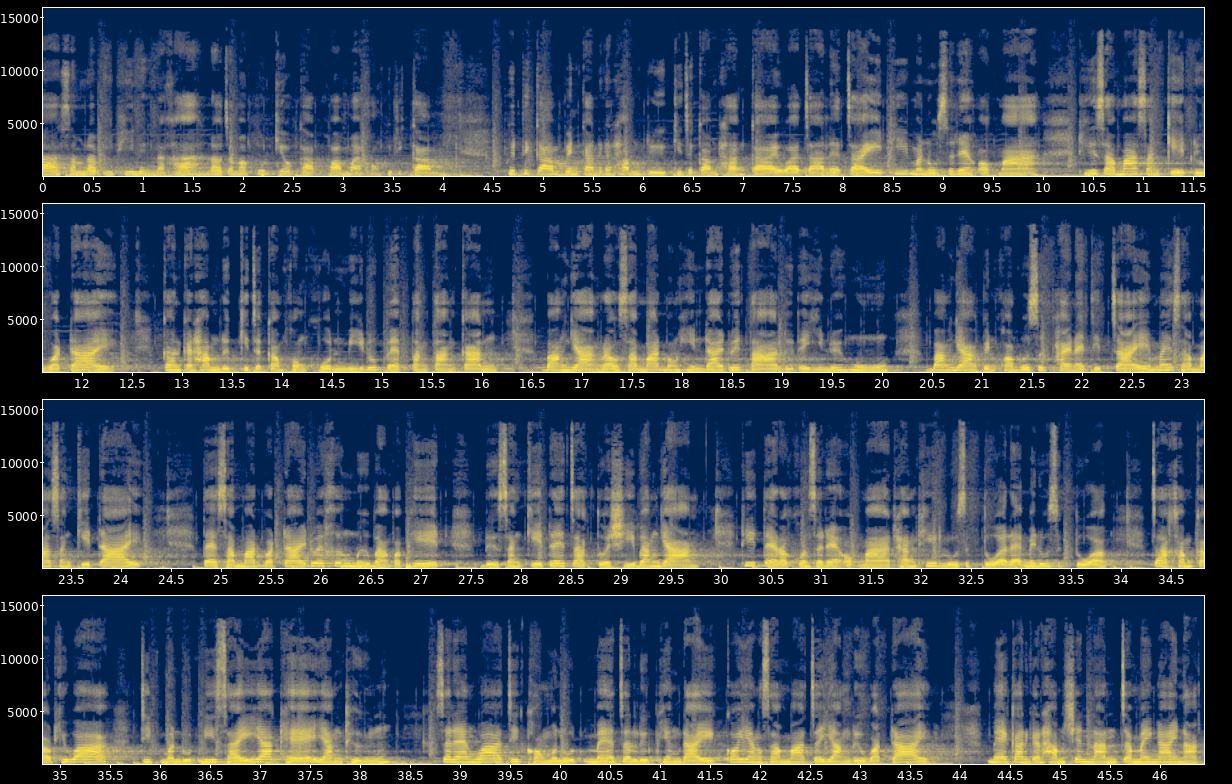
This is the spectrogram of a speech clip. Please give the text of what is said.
ค่ะสำหรับ EP 1 นะคะ เราจะมาพูดเกี่ยวกับความหมายของพฤติกรรม พฤติกรรมเป็นการกระทำหรือกิจกรรมทางกาย วาจาและใจที่มนุษย์แสดงออกมา ที่สามารถสังเกตหรือวัดได้ การกระทำหรือกิจกรรมของคนมีรูปแบบต่างๆกัน บางอย่างเราสามารถมองเห็นได้ด้วยตาหรือได้ยินด้วยหู บางอย่างเป็นความรู้สึกภายในจิตใจไม่สามารถสังเกตได้ แต่สามารถวัดได้ด้วยเครื่องมือบางประเภท หรือสังเกตได้จากตัวชี้บางอย่าง ที่แต่ละคนแสดงออกมาทั้งที่รู้สึกตัวและไม่รู้สึกตัว จากคำกล่าวที่ว่า จิตมนุษย์นิสัยยากแท้อย่างถึง แสดงว่าจิตของมนุษย์แม้จะลึกเพียงใดก็ยังสามารถจะอย่างหรือวัดได้ แม้การกระทำเช่นนั้นจะไม่ง่ายนัก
